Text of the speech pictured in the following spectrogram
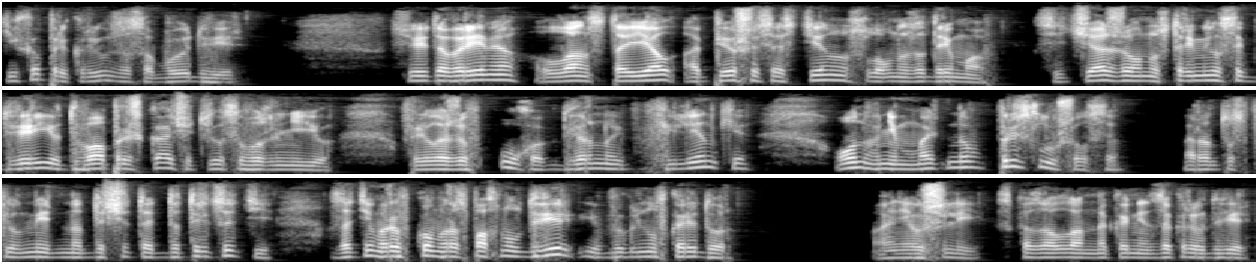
тихо прикрыв за собой дверь. Все это время Лан стоял, опершись о стену, словно задремав. Сейчас же он устремился к двери и в два прыжка очутился возле нее. Приложив ухо к дверной филенке, он внимательно прислушался. Рант успел медленно досчитать до тридцати, затем рывком распахнул дверь и выглянул в коридор. «Они ушли», — сказал Лан, наконец закрыв дверь.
